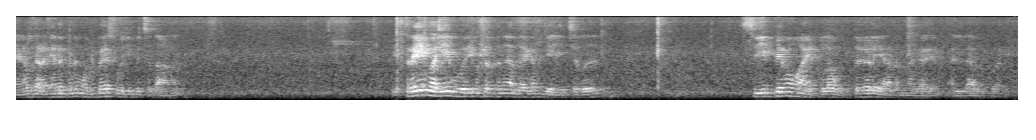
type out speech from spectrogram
ഞങ്ങൾ തെരഞ്ഞെടുപ്പിന് മുൻപേ സൂചിപ്പിച്ചതാണ്. ഇത്രയും വലിയ ഭൂരിപക്ഷത്തിന് അദ്ദേഹം ജയിച്ചത് സി പി എമ്മുമായിട്ടുള്ള ഒത്തുകളിയാണെന്ന കാര്യം എല്ലാവർക്കും അറിയാം.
